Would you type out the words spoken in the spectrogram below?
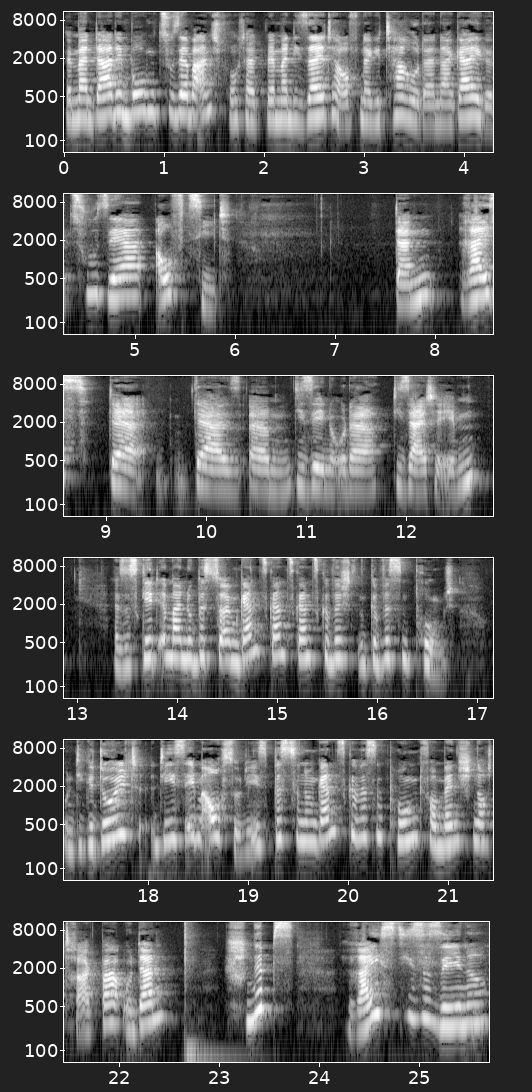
Wenn man da den Bogen zu sehr beansprucht hat, wenn man die Seite auf einer Gitarre oder einer Geige zu sehr aufzieht, dann reißt der, der, ähm, die Sehne oder die Seite eben. Also es geht immer nur bis zu einem ganz, ganz, ganz gewissen, gewissen Punkt. Und die Geduld, die ist eben auch so. Die ist bis zu einem ganz gewissen Punkt vom Menschen noch tragbar. Und dann, schnips, reißt diese Sehne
